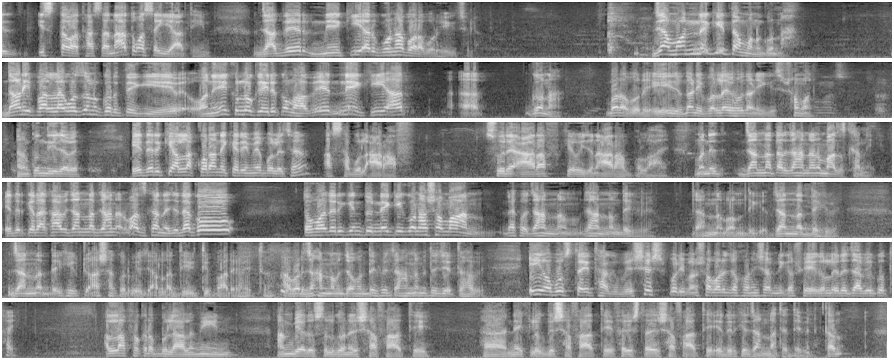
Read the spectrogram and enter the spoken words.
ইস্তাওয়াত হাসানা তোমার সাইয়াতিম যাদের নেকি আর গুনাহ বরাবর হয়ে গেছিল। যেমন নাকি, তেমন গুণা দাঁড়ি পাল্লা ওজন করতে গিয়ে অনেক লোক এরকম হবে নেকি আর গোনা বরাবর এই দাঁড়ি পাল্লা এভাবে দাঁড়িয়ে গেছে, সমান। এখন কোন দিকে যাবে? এদেরকে আল্লাহ কোরআনে কেরিমে বলেছেন, আসাবুল আরাফ। সুরে আরাফকে ওই জন্য আরাফ বলা হয়। মানে জান্নাত আর জাহান্নার মাঝখানে। এদেরকে রাখা হবে জান্নাত জাহান্নার মাঝখানে। যে দেখো, তোমাদের কিন্তু নেকি গোনা সমান। দেখো, জাহান্নাম জাহান্নাম দেখবে। জাহান্নাম দিকে, জান্নাত দেখবে। জান্নাত দেখে একটু আশা করবে যে আল্লাহ দিতে পারে হয়তো। আবার জাহান্নাম যখন দেখবে, জাহান্নামে তো যেতে হবে। এই অবস্থায় থাকবে। শেষ পরিমাণ সবার যখন হিসাব নিকাশ হয়ে গেল, এরা যাবে কোথায়? আল্লাহ ফকরাবুল আলমিন আম্বিয়া রসুলগণের সাফাতে নেক লোকদের সাফাতে ফেরিস্তাদের সাফাতে এদেরকে জান্নাতে দেবেন। কারণ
